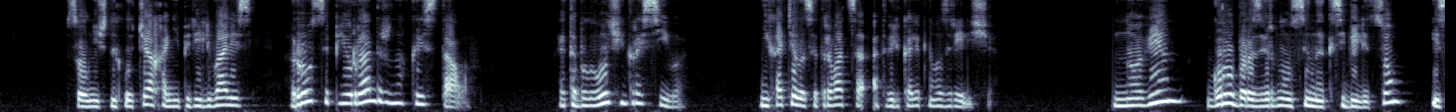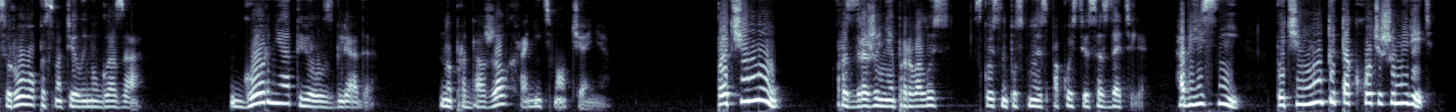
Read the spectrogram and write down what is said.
В солнечных лучах они переливались россыпью радужных кристаллов. Это было очень красиво. Не хотелось отрываться от великолепного зрелища. Но Вен грубо развернул сына к себе лицом и сурово посмотрел ему в глаза. Гор не отвел взгляда, но продолжал хранить молчание. «Почему?» Раздражение прорвалось сквозь напускное спокойствие Создателя. «Объясни, почему ты так хочешь умереть?»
